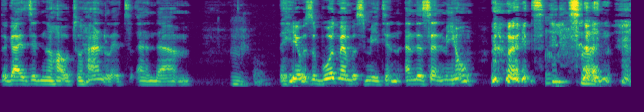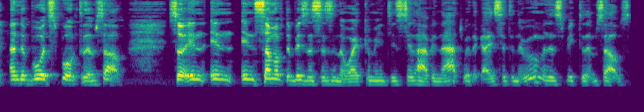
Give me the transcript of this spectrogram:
The guys didn't know how to handle it, and um, mm. here was a board members meeting, and they sent me home. right, so, and, and the board spoke to themselves. So in in in some of the businesses in the white community, still having that, where the guys sit in the room and they speak to themselves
